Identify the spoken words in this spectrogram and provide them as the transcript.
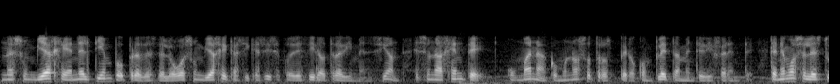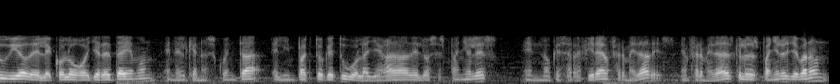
No es un viaje en el tiempo, pero desde luego es un viaje casi casi se podría decir a otra dimensión. Es una gente humana como nosotros, pero completamente diferente. Tenemos el estudio del ecólogo Jared Diamond en el que nos cuenta el impacto que tuvo la llegada de los españoles en lo que se refiere a enfermedades. Enfermedades que los españoles llevaron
